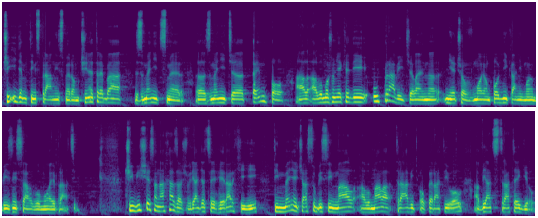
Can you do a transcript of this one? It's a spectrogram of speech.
či idem tým správnym smerom, či netreba zmeniť smer, e, zmeniť e, tempo, alebo možno niekedy upraviť len niečo v mojom podnikaní, v mojom biznise alebo v mojej práci. Čím vyššie sa nachádzaš v riadiacej hierarchii, tým menej času by si mal alebo mala tráviť operatívou a viac stratégiou.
